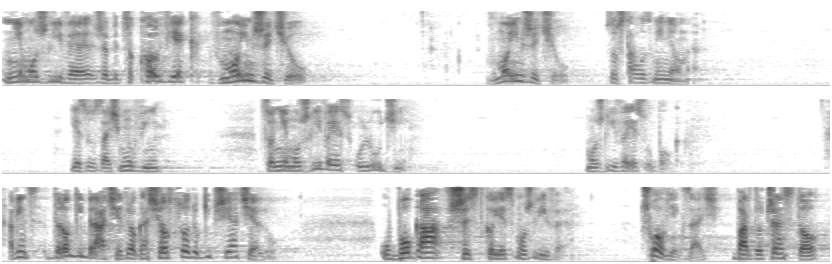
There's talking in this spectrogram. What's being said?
niemożliwe, żeby cokolwiek w moim życiu, w moim życiu zostało zmienione. Jezus zaś mówi, co niemożliwe jest u ludzi, możliwe jest u Boga. A więc, drogi bracie, droga siostro, drogi przyjacielu, u Boga wszystko jest możliwe. Człowiek zaś bardzo często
